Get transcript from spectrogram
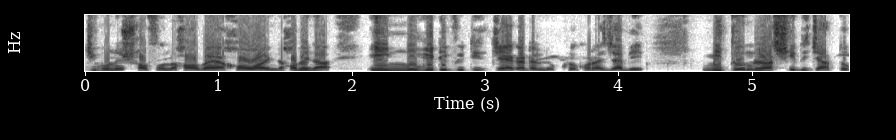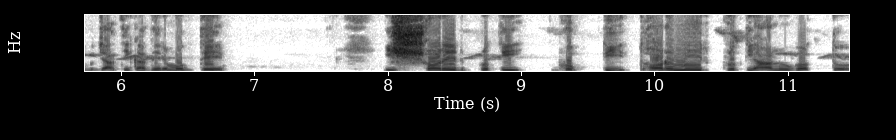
জীবনে সফল হবে হবে না। এই নেগেটিভিটির জায়গাটা লক্ষ্য করা যাবে। মিথুন রাশির জাতক জাতিকাদের মধ্যে ঈশ্বরের প্রতি ভক্তি, ধর্মের প্রতি আনুগত্য,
